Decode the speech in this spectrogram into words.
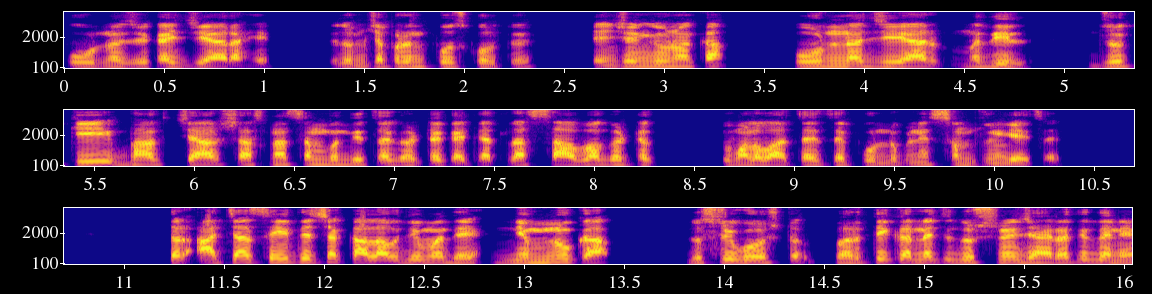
पूर्ण जे काही जे आर आहे ते तुमच्यापर्यंत पोच करतोय. टेन्शन घेऊ नका. पूर्ण जे आर मधील जो की भाग चार शासनासंबंधीचा घटक आहे त्यातला सहावा घटक तुम्हाला वाचायचा आहे पूर्णपणे समजून घ्यायचा आहे तर आचारसंहितेच्या कालावधीमध्ये नेमणुका दुसरी गोष्ट भरती करण्याच्या दृष्टीने जाहिराती देणे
